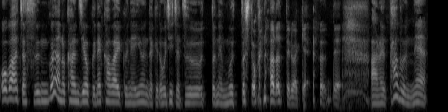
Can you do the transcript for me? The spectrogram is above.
おばあちゃんすんごいあの感じよくね可愛くね言うんだけどおじいちゃんずっとねムッとしてお金払ってるわけ。であの多分ね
